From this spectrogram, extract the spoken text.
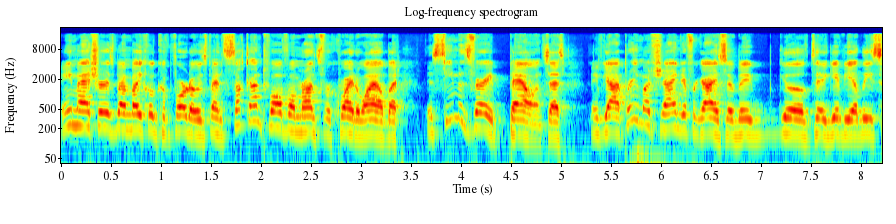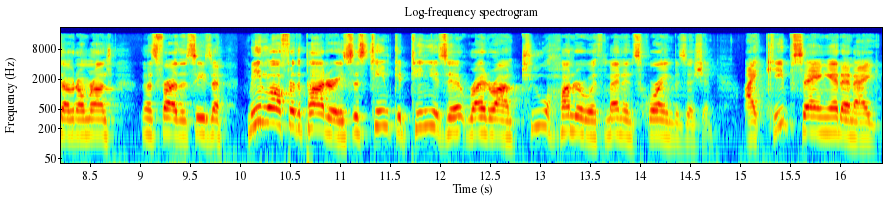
Main matcher has been Michael Conforto, who's been stuck on 12 home runs for quite a while, but this team is very balanced as they've got pretty much nine different guys who be able to give you at least seven home runs thus far this season. Meanwhile, for the Padres, this team continues to hit right around 200 with men in scoring position. I keep saying it and I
